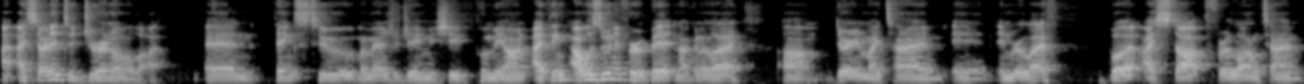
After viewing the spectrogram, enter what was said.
I started to journal a lot. And thanks to my manager, Jamie, she put me on. I think I was doing it for a bit, not gonna lie, um, during my time in, in real life, but I stopped for a long time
